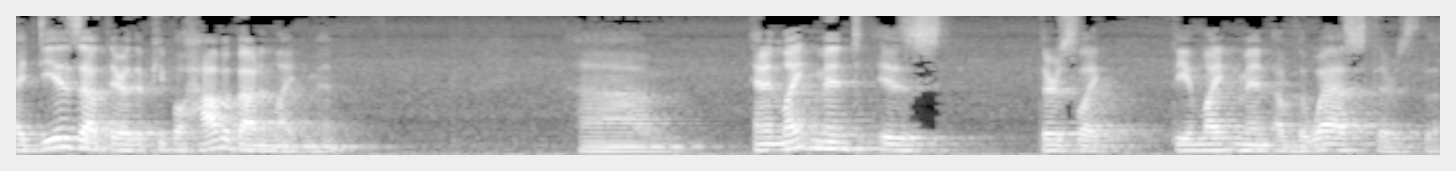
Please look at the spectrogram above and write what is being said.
ideas out there that people have about enlightenment. Um, and enlightenment is, there's like the enlightenment of the West, there's the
